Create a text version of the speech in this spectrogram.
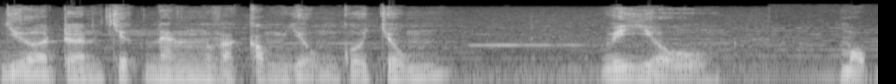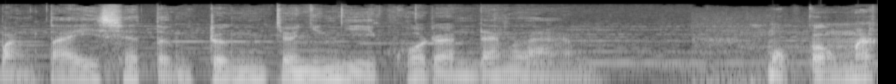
dựa trên chức năng và công dụng của chúng. Ví dụ, một bàn tay sẽ tượng trưng cho những gì Warren đang làm. Một con mắt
